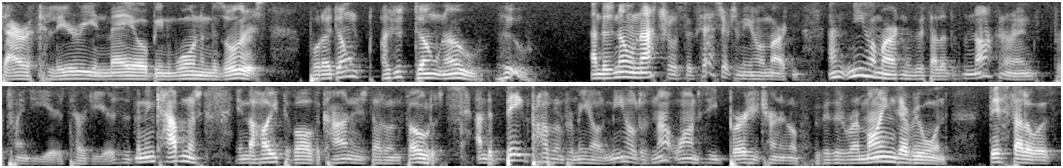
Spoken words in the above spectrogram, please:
Dara Calleary and Mayo being one, and there's others, but I don't I just don't know who. And there's no natural successor to Micheál Martin. And Micheál Martin is a fellow that's been knocking around for 20 years, 30 years. Has been in cabinet in the height of all the carnage that unfolded. And the big problem for Micheál, Micheál does not want to see Bertie turning up because it reminds everyone this fellow was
